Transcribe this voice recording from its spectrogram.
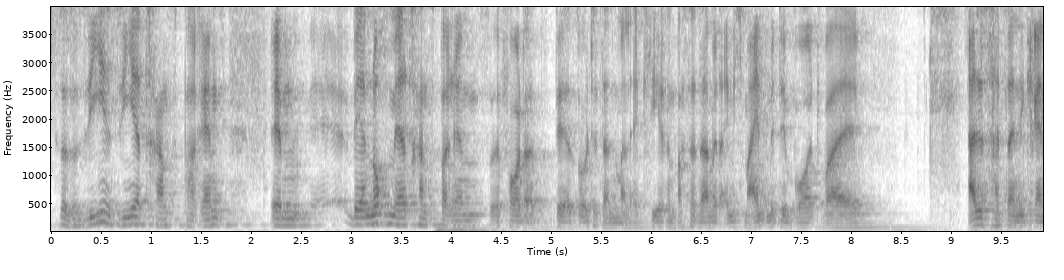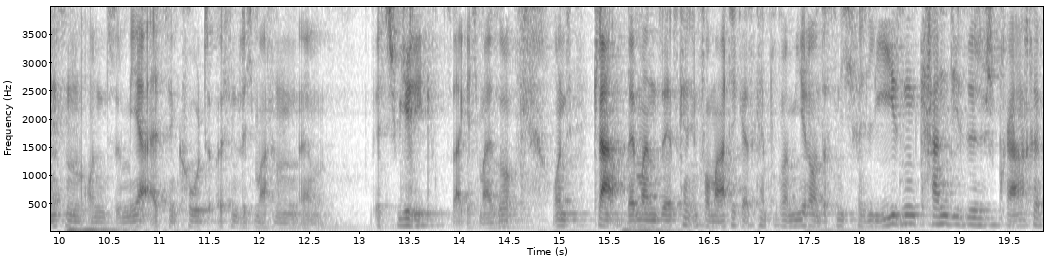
ist also sehr, sehr transparent. Ähm, wer noch mehr Transparenz äh, fordert, der sollte dann mal erklären, was er damit eigentlich meint mit dem Wort, weil alles hat seine Grenzen und mehr als den Code öffentlich machen ähm, ist schwierig, sage ich mal so. Und klar, wenn man selbst kein Informatiker ist, kein Programmierer und das nicht verlesen kann, diese Sprache,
